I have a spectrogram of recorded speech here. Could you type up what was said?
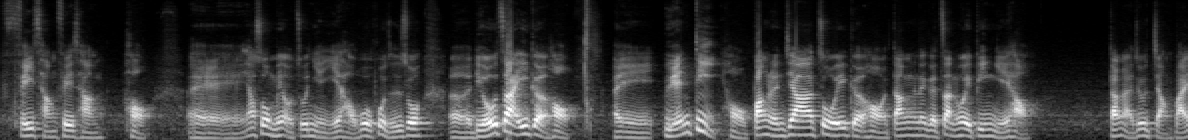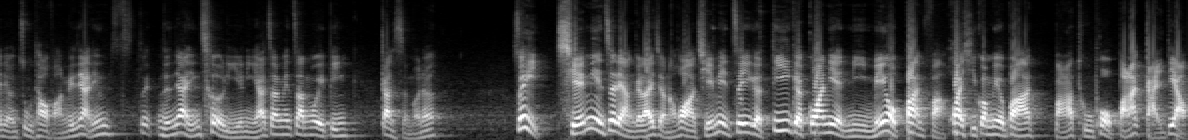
非常非常好，哎，要说没有尊严也好，或或者是说，呃，留在一个哈。哎，原地吼帮人家做一个吼当那个站卫兵也好，当然就讲白点住套房，人家已经人家已经撤离了，你还在那边站卫兵干什么呢？所以前面这两个来讲的话，前面这一个第一个观念你没有办法，坏习惯没有办法把它突破，把它改掉，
